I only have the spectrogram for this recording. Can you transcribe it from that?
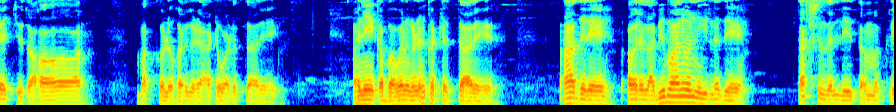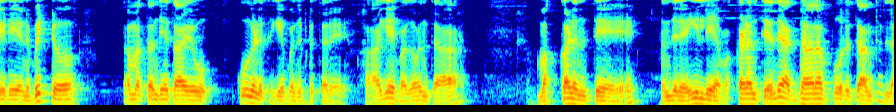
ಅಚ್ಯುತಃ. ಮಕ್ಕಳು ಹೊರಗಡೆ ಆಟವಾಡುತ್ತಾರೆ, ಅನೇಕ ಭವನಗಳನ್ನು ಕಟ್ಟುತ್ತಾರೆ. ಆದರೆ ಅವರಲ್ಲಿ ಅಭಿಮಾನವನ್ನು ಇಲ್ಲದೆ ತಕ್ಷಣದಲ್ಲಿ ತಮ್ಮ ಕ್ರೀಡೆಯನ್ನು ಬಿಟ್ಟು ತಮ್ಮ ತಂದೆ ತಾಯಿರು ಕೂಗಳತೆಗೆ ಬಂದುಬಿಡುತ್ತಾರೆ. ಹಾಗೆ ಭಗವಂತ ಮಕ್ಕಳಂತೆ, ಅಂದರೆ ಇಲ್ಲಿಯ ಮಕ್ಕಳಂತೆ ಅಂದರೆ ಅಜ್ಞಾನಪೂರಿತ ಅಂತಲ್ಲ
